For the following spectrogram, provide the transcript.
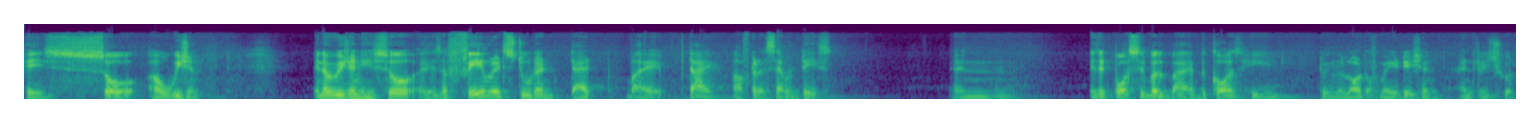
he saw a vision. In a vision, he saw his favorite student dead by die after seven days and is it possible by because he doing a lot of meditation and ritual?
